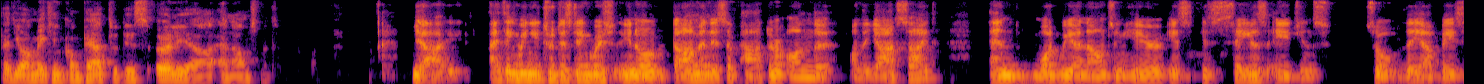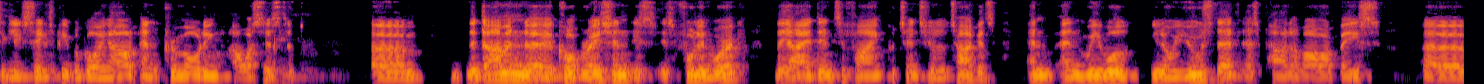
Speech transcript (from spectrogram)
that you are making compared to this earlier announcement? Yeah, I think we need to distinguish. You know, Damen is a partner on the on the yard side, and what we are announcing here is is sales agents so they are basically salespeople going out and promoting our system. Um, the Damen uh, Corporation is, is full in work. They are identifying potential targets, and, and we will you know use that as part of our base uh,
